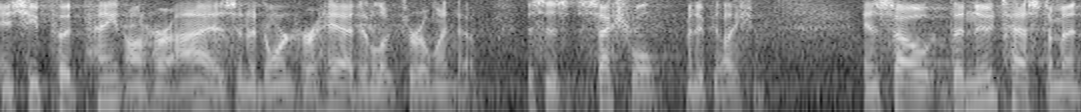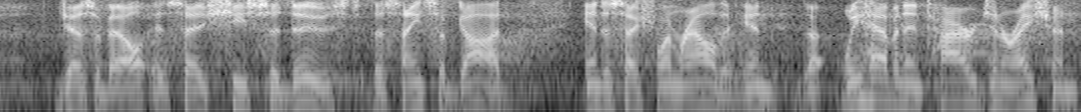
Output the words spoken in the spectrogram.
and she put paint on her eyes and adorned her head and looked through a window. This is sexual manipulation. And so the New Testament Jezebel, it says she seduced the saints of God into sexual immorality. And uh, we have an entire generation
